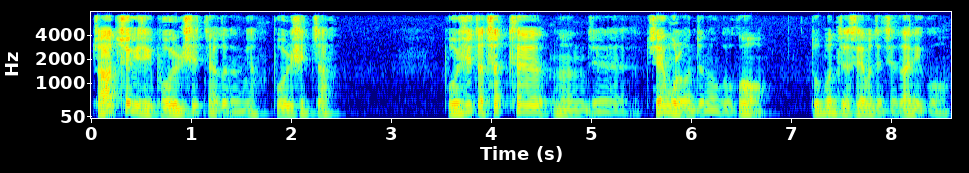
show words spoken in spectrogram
좌측이 지금 보일 시자거든요. 보일 시자. 보일 시자 첫 해는 이제 재물 얹어 놓은 거고, 두 번째, 세 번째 재단이고,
